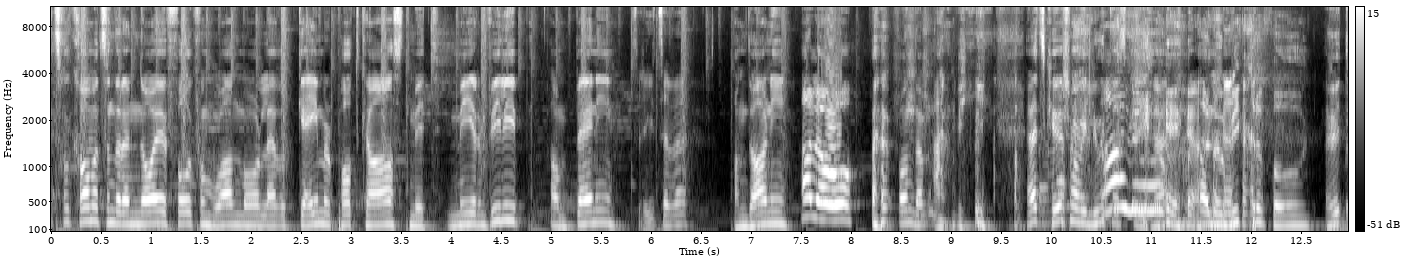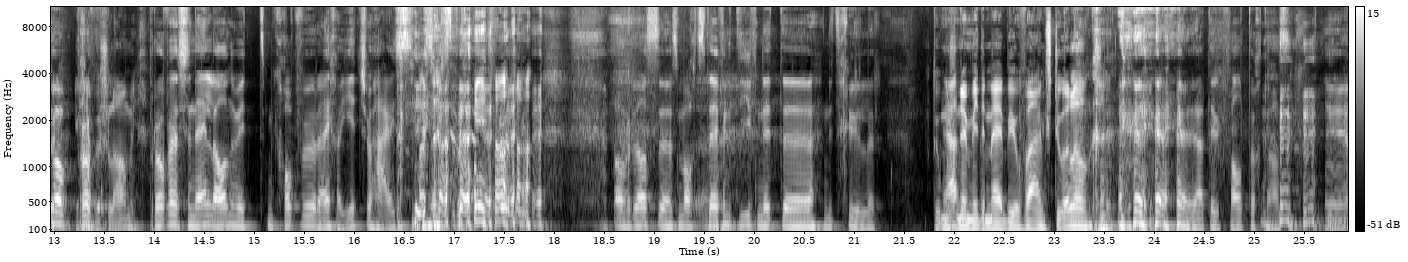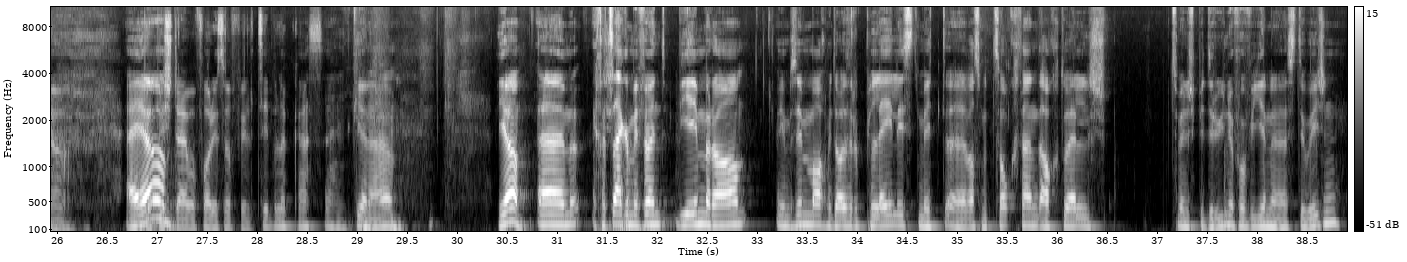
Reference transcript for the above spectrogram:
Herzlich willkommen zu einer neuen Folge vom One More Level Gamer Podcast mit mir, dem Philipp, am Benny, Das am Dani Hallo! und am Abby. Jetzt hörst du mal, wie laut das ist. ja? Hallo Mikrofon! Heute mal Ich überschlage mich. professionell alle mit dem Kopfhörer. Ich habe jetzt schon heiß. Aber das, äh, das macht es definitiv nicht, äh, nicht kühler. Du musst Ja. nicht mit dem Abby auf einem Stuhl hocken. ja, dir gefällt doch das. Ja. Äh, Du ja, bist der, der vorhin so viel Zwiebeln gegessen hat. genau. Ja, ähm, ich würde sagen, wir fangen wie immer an, wie wir es immer machen, mit unserer Playlist, mit äh, was wir gezockt haben. Aktuell ist zumindest bei drei von vier äh, das Division,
